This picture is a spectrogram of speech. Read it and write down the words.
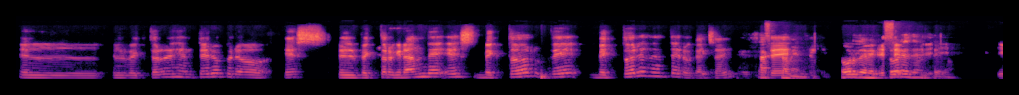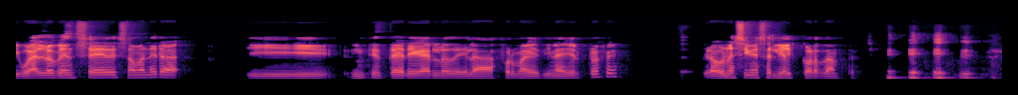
el, el vector es entero, pero es el vector grande es vector de vectores de entero, ¿cachai? exactamente. Vector de vectores de entero. Igual lo pensé de esa manera y intenté agregarlo de la forma que tiene ahí el profe, pero aún así me salía el core dumper.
